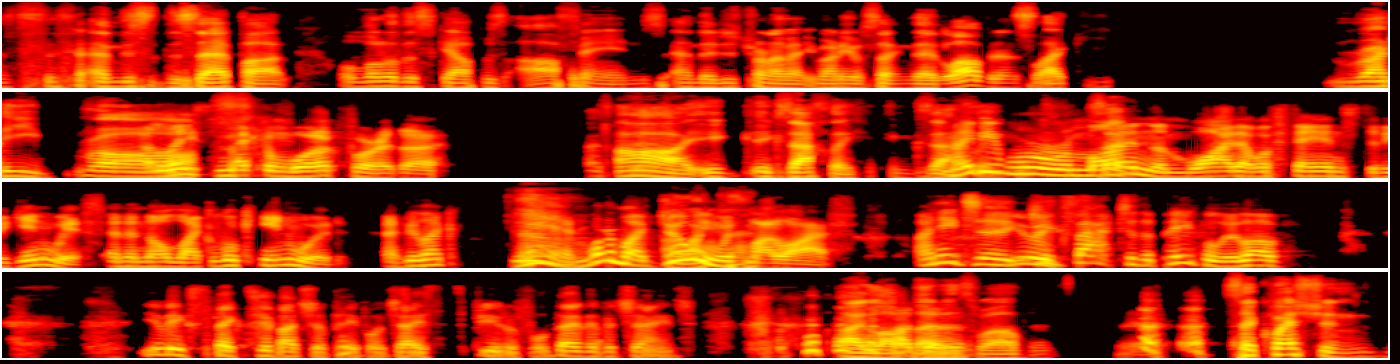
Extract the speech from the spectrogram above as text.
and this is the sad part, a lot of the scalpers are fans and they're just trying to make money off something they love. And it's like, ruddy. Oh, At least make them work for it, though. Ah, e- exactly. Exactly. Maybe we'll remind them why they were fans to begin with, and then they'll like look inward and be like, "Man, what am I doing with that. my life? I need to You give ex- back to the people who love." You expect too much of people, Jace. It's beautiful. They never change. I love that as well. Yeah. So, question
